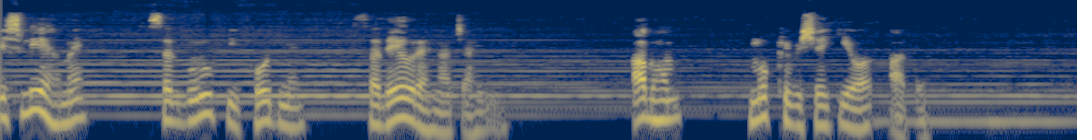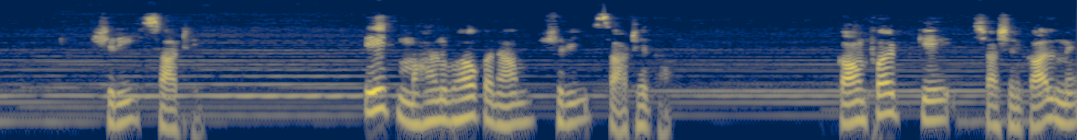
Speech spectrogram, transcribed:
इसलिए हमें सदगुरु की खोज में सदैव रहना चाहिए। अब हम मुख्य विषय की ओर आते हैं। श्री साठे। एक महानुभाव का नाम श्री साठे था। कॉम्फर्ट के शासनकाल में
